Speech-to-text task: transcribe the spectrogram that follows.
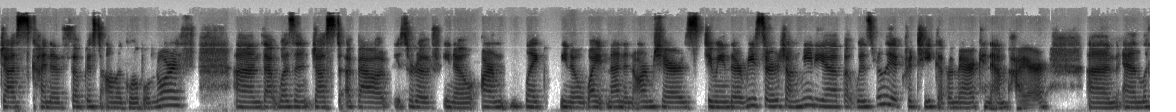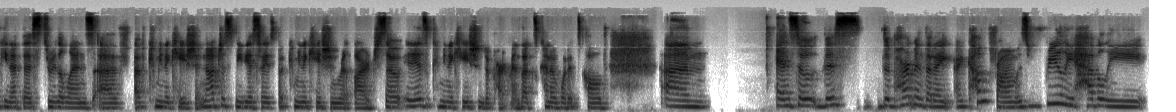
just kind of focused on the global north um, that wasn't just about sort of you know arm like you know white men in armchairs doing their research on media but was really a critique of american empire um, and looking at this through the lens of, of communication not just media studies but communication writ large. So it is a communication department. That's kind of what it's called. Um, and so this department that I, I come from was really heavily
